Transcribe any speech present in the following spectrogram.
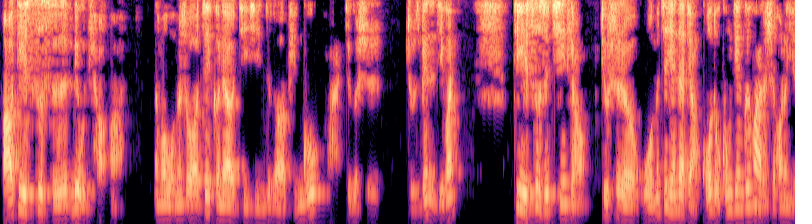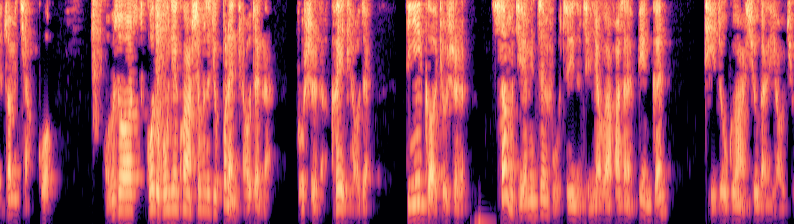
好，第四十六条啊，那么我们说这个呢要进行这个评估啊，这个是组织编制机关。第四十七条就是我们之前在讲国土空间规划的时候呢，也专门讲过。我们说国土空间规划是不是就不能调整呢？不是的，可以调整。第一个就是上级人民政府制定的城乡规划发生了变更，提出规划修改的要求。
